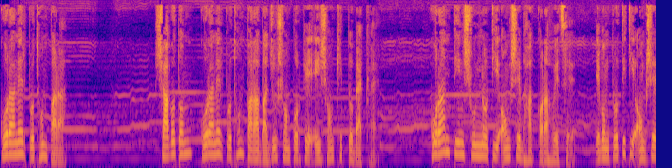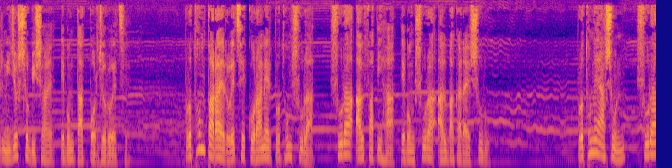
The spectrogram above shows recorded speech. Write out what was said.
কোরআনের প্রথম পারা। স্বাগতম, কোরআনের প্রথম পারা বা জু সম্পর্কে এই সংক্ষিপ্ত ব্যাখ্যায়। কোরআন তিন শূন্যটি অংশে ভাগ করা হয়েছে এবং প্রতিটি অংশের নিজস্ব বিষয় এবং তাৎপর্য রয়েছে। প্রথম পাড়ায় রয়েছে কোরআনের প্রথম সুরা সুরা আল ফাতিহা এবং সুরা আল বাকারায় শুরু। প্রথমে আসুন সুরা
